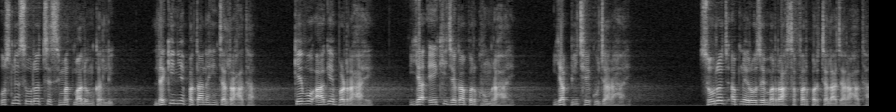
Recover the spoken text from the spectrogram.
اس نے سورج سے سمت معلوم کر لی، لیکن یہ پتہ نہیں چل رہا تھا کہ وہ آگے بڑھ رہا ہے یا ایک ہی جگہ پر گھوم رہا ہے یا پیچھے کو جا رہا ہے۔ سورج اپنے روز مرہ سفر پر چلا جا رہا تھا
